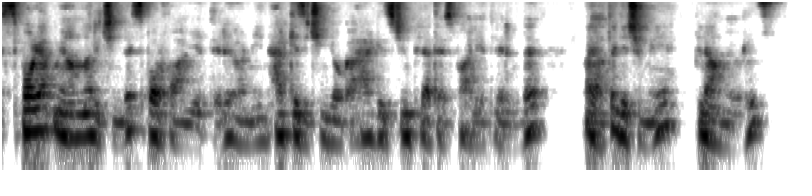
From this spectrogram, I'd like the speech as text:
Spor yapmayanlar için de spor faaliyetleri, örneğin herkes için yoga, herkes için pilates faaliyetlerinde hayata geçirmeyi planlıyoruz.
